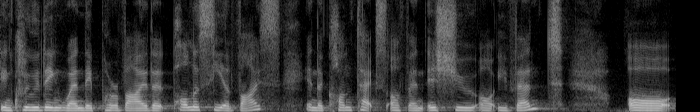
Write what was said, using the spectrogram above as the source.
including when they provided policy advice in the context of an issue or event, or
